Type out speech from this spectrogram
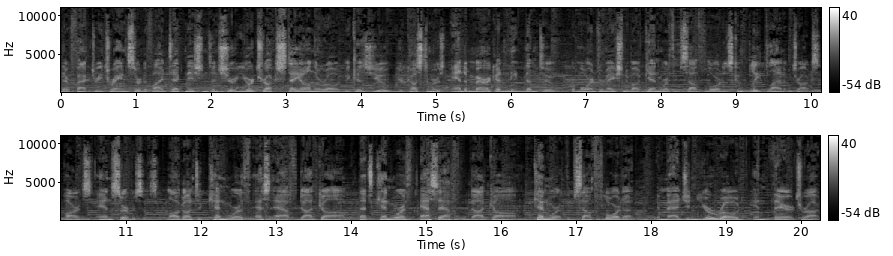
Their factory trained certified technicians ensure your trucks stay on the road because you, your customers, and America need them to. For more information about Kenworth of South Florida's complete line of trucks, parts, and services, log on to kenworthsf.com. That's kenworthsf.com. Kenworth of South Florida. Imagine your road in their truck.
